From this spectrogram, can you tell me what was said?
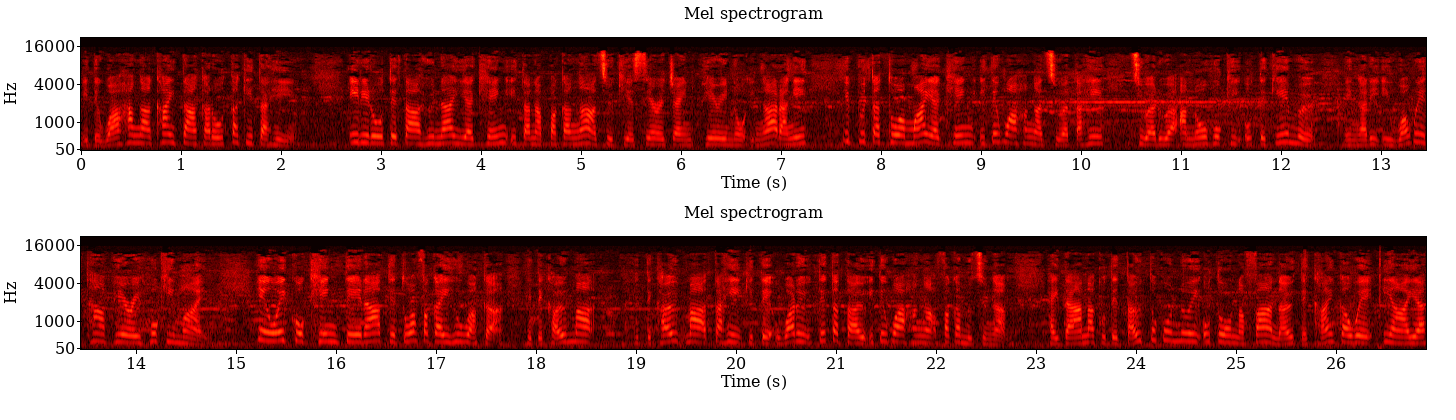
i te wāhanga kaitākaro takitahi. I riro te tāhuna i a King i tana pakanga atu ki a Sarah Jane Perry nō Ingarangi, i puta toa mai a King i te wāhanga tuatahi, tuarua anō hoki o te kēmu, engari i wawe tā Perry hoki mai. Heoi, ko King tērā, te toa whakaihu waka, he tekau mā, he tekau mā tahi ki te waru te tatau i te wāhanga whakamutunga. Hei tāna, ko te tautoko nui o tōna whānau te kaikawe i a ia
